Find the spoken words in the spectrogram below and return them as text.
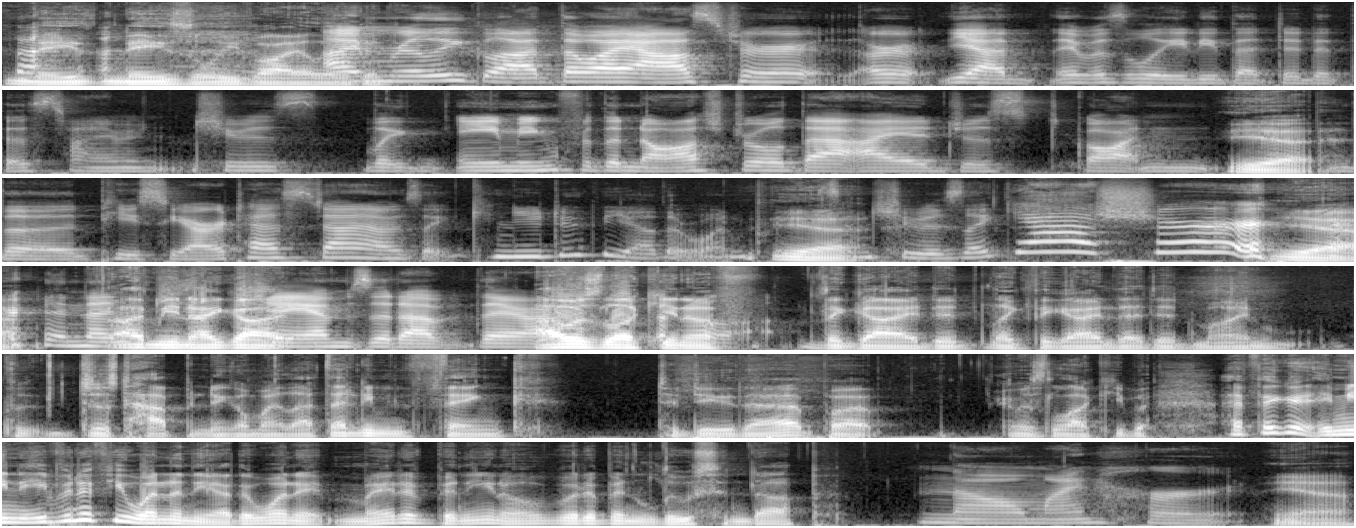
nas- nasally violated. I'm really glad though I asked her or yeah, it was a lady that did it this time and she was like aiming for the nostril that I had just gotten Yeah. the PCR test done. I was like, "Can you do the other one, please?" Yeah. And she was like, "Yeah, sure." Yeah. and then I mean, I got- jams it up there. I was lucky enough. The guy did, like the guy that did mine, just happened to go my left. I didn't even think to do that, but it was lucky. But I figured, I mean, even if you went on the other one, it might have been, you know, it would have been loosened up. No, mine hurt. Yeah.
